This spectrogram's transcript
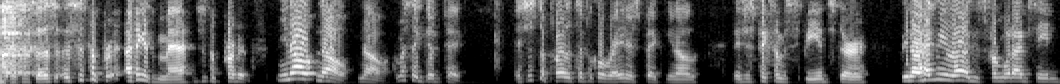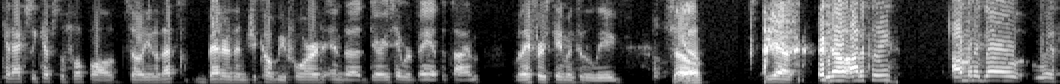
It's just, a, it's just a. pr- think it's meh. It's just a product. You know, no, no. I'm gonna say good pick. It's just a prototypical Raiders pick. You know, They just pick some speedster. You know, Henry Ruggs, from what I've seen, can actually catch the football. So you know that's better than Jacoby Ford and uh, Darrius Heyward-Bey at the time when they first came into the league. So yeah, you know, honestly, I'm gonna go with.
